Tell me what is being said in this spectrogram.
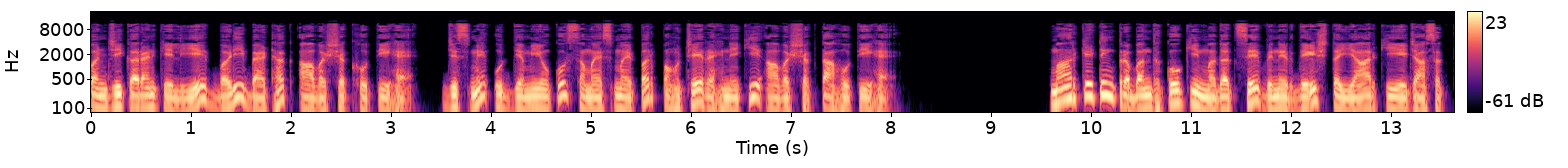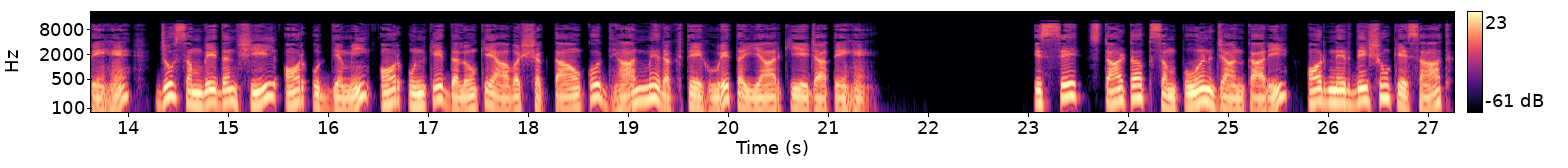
पंजीकरण के लिए बड़ी बैठक आवश्यक होती है, जिसमें उद्यमियों को समय समय पर पहुँचे रहने की आवश्यकता होती है। मार्केटिंग प्रबंधकों की मदद से विनिर्देश तैयार किए जा सकते हैं, जो संवेदनशील और उद्यमी और उनके दलों के आवश्यकताओं को ध्यान में रखते हुए तैयार किए जाते हैं। इससे स्टार्टअप संपूर्ण जानकारी और निर्देशों के साथ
